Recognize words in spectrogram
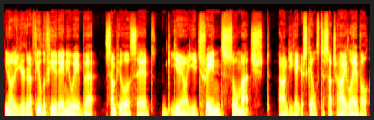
you know that you're going to feel the fear anyway but some people have said you know you train so much and you get your skills to such a high level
